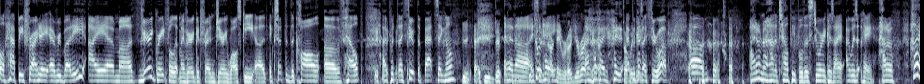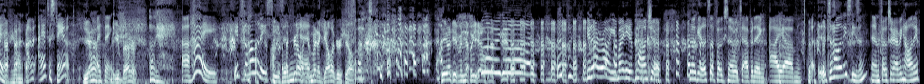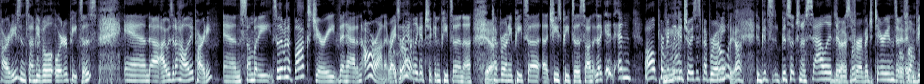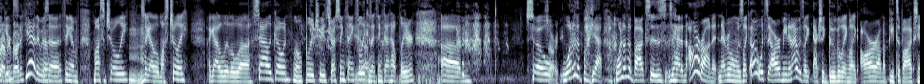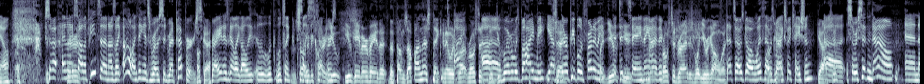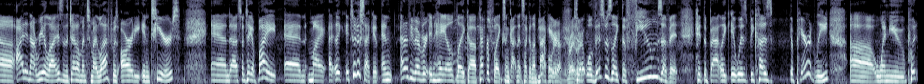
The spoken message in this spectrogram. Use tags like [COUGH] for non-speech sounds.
Well, happy Friday, everybody. I am uh, very grateful that my very good friend Jerry Walski uh, accepted the call of help. I put, I threw up the bat signal. [LAUGHS] Yeah, you did. And uh, You I said, in "Hey, our neighborhood, you're right. [LAUGHS] I- I- I- because need. I threw up. Um, [LAUGHS] I don't know how to tell people this story because I, I was okay. How to? Hi, everyone. I, I have to stand. Yeah, I think you better. Okay. Uh, hi. It's the holiday season. I feel like I'm in a Gallagher show. [LAUGHS] they don't even know yet. Oh my god! [LAUGHS] That's- You're not wrong. You might need a poncho. Okay, let's let folks know what's happening. I um, it's the holiday season, and folks are having holiday parties, and some people order pizzas. And uh, I was at a holiday party, and somebody. So there was a box, Jerry, that had an R on it, right? So they had like a chicken pizza and a Yeah. pepperoni pizza, a cheese pizza, sauce, like and, and all perfectly good choices. Pepperoni, Mm-hmm. Totally, yeah. A good good selection of salad. There was for our vegetarians Little and vegans. Yeah, there was a thing of mostaccioli. Mm-hmm. So I got a little mostaccioli. I got a little uh, salad going, a little blue cheese dressing, thankfully, Yeah. because I think that helped later. Um, [LAUGHS] so Sorry. one of the [LAUGHS] yeah one of the boxes had an R on it, and everyone was like, "Oh, what's the R mean?" And I was like actually googling like R on a pizza box, you know. [LAUGHS] So and I saw the pizza, and I was like, "Oh, I think it's roasted red peppers." Okay. right? And it's got like all these. It looks like So to be clear, peppers. you, you gave everybody the, the thumbs up on this, thinking it was I- ro- roasted. uh, Did you, whoever was behind me, yeah, but there were people in front of me you- that didn't say anything either. Roasted red is what you were going with. That's what I was going with. That was my expectation. Gotcha. Uh, so we're sitting down, and uh, I did not realize that the gentleman to my left was already in tears. And uh, so I take a bite, and my I, like it took a second. And I don't know if you've ever inhaled like uh, pepper flakes and gotten it stuck in the back oh, of your yeah, right, throat. right. Well, this was like the fumes of it hit the back. Like it was because apparently uh, when you put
